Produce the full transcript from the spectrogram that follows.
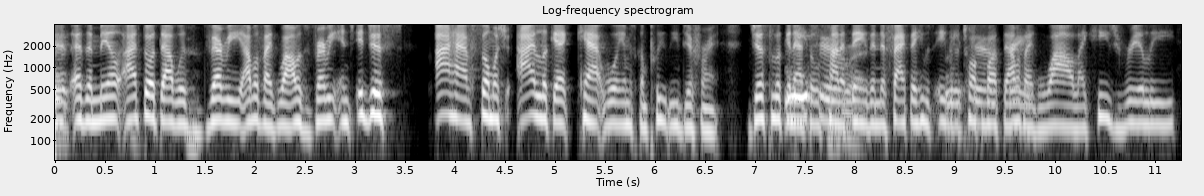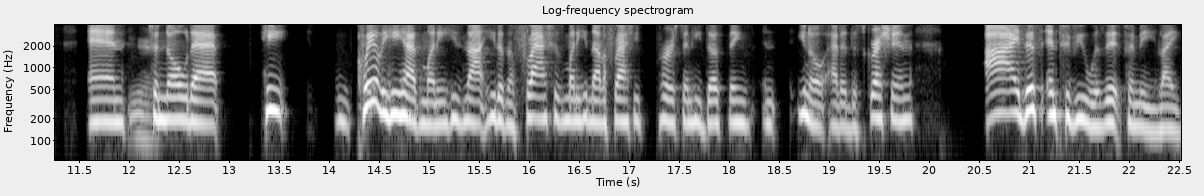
person. as a male, I thought that was very. I was like, wow, I was very. in- It just. I have so much. I look at Katt Williams completely different. Just looking Me at those too. kind of Right. things, and the fact that he was able Me to talk too, about that, I was like, wow, like he's really. And Yeah. to know that he clearly he has money. He's not. He doesn't flash his money. He's not a flashy person. He does things, in, you know, at a discretion. I this interview was it for me. Like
